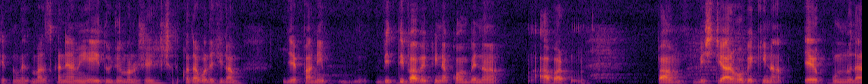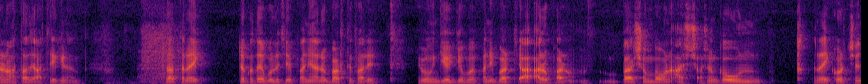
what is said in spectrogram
দেখুন মাঝখানে আমি এই দুজন মানুষের সাথে কথা বলেছিলাম যে পানি বৃদ্ধি পাবে কি না কমবে না, আবার পাম, বৃষ্টি আর হবে কি না এরকম পূর্ণ ধারণা তাদের আছে কি না তারা একটা কথাই বলেছে, পানি আরও বাড়তে পারে এবং যে যেভাবে পানি বাড়ছে আরও বাড়ার সম্ভাবনা আশঙ্কা তারাই করছেন।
